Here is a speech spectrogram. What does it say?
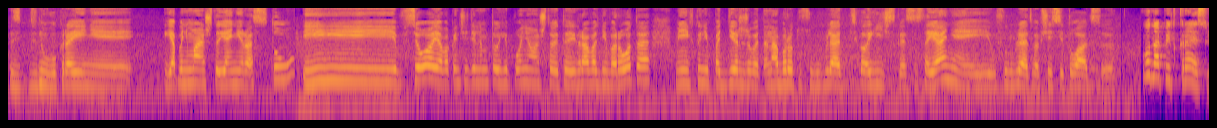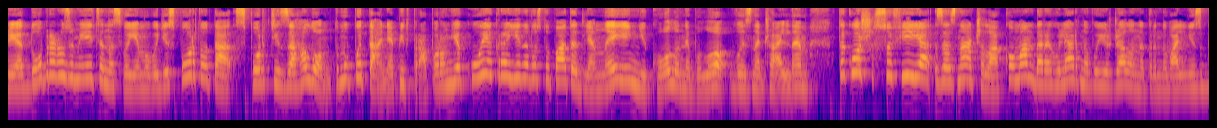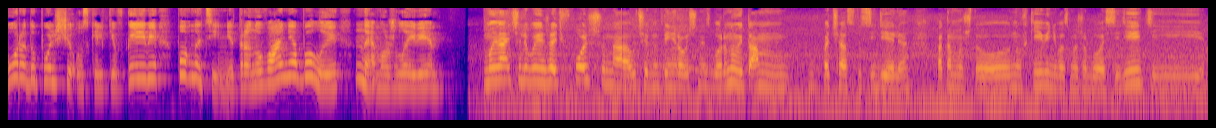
ну, в Украине, я понимаю, что я не расту. И все, я в окончательном итоге поняла, что это игра в одни ворота. Меня никто не поддерживает, а наоборот усугубляет психологическое состояние и усугубляет вообще ситуацию. Вона підкреслює, добре розуміється на своєму виді спорту та спорті загалом. Тому питання під прапором якої країни виступати для неї ніколи не було визначальним. Також Софія зазначила, команда регулярно виїжджала на тренувальні збори до Польщі, оскільки в Києві повноцінні тренування були неможливі. Мы начали выезжать в Польшу на учебно-тренировочные сборы, ну и там по часту сидели, потому что ну, в Киеве невозможно было сидеть, и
